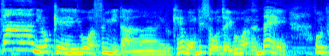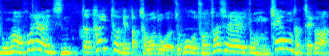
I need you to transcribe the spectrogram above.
짠! 이렇게 입어봤습니다. 이렇게 원피스 먼저 입어봤는데 어, 이렇게 보면 허리 라인 진짜 타이트하게 딱 잡아줘가지고 전 사실 좀 체형 자체가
